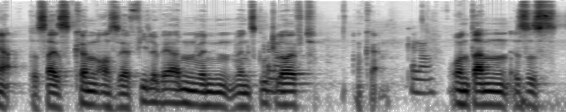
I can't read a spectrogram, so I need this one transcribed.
Ja, das heißt, es können auch sehr viele werden, wenn es gut genau. läuft. Okay. Genau. Und dann ist es,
